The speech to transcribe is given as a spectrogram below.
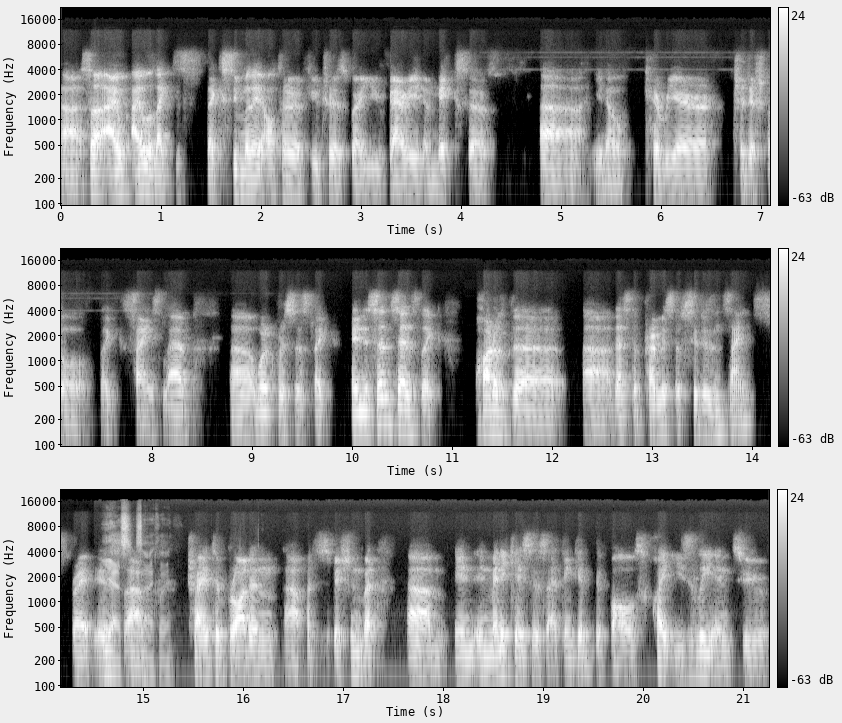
Uh, so I, I would like to like simulate alternative futures where you vary the mix of uh, you know career traditional like science lab uh, work versus like in a certain sense like part of the uh, that's the premise of citizen science right? Is yes, um, try to broaden uh, participation. But um, in in many cases i think it devolves quite easily into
